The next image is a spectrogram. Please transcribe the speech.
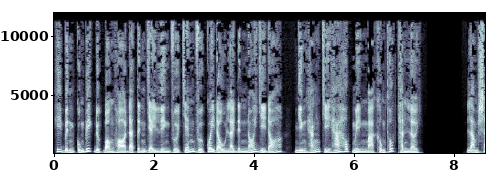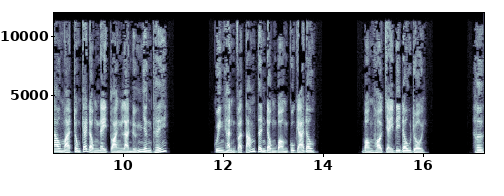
Hi Bình cũng biết được bọn họ đã tỉnh dậy liền vừa chém vừa quay đầu lại định nói gì đó, nhưng hắn chỉ há hốc miệng mà không thốt thành lời. Làm sao mà trong cái động này toàn là nữ nhân thế? Quyền hành và tám tên đồng bọn của gã đâu? Bọn họ chạy đi đâu rồi? Hơ,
